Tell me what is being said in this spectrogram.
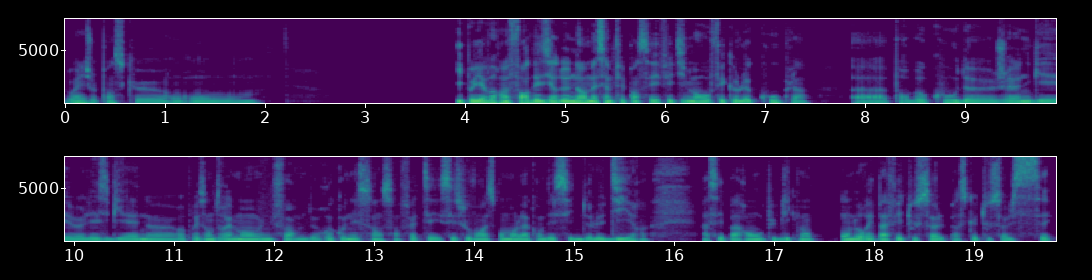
Ouais, je pense que. On, Il peut y avoir un fort désir de normes, mais ça me fait penser effectivement au fait que le couple, euh, pour beaucoup de jeunes gays, lesbiennes, représente vraiment une forme de reconnaissance en fait, et c'est souvent à ce moment-là qu'on décide de le dire à ses parents ou publiquement on n'aurait pas fait tout seul parce que tout seul c'est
